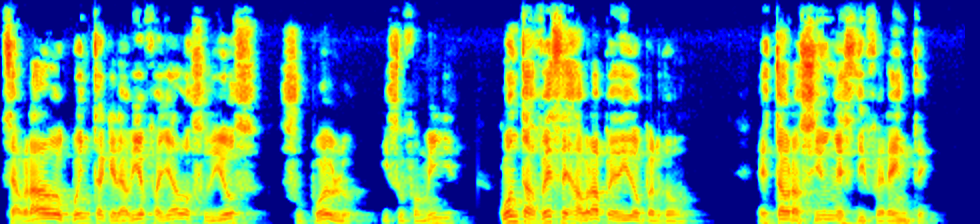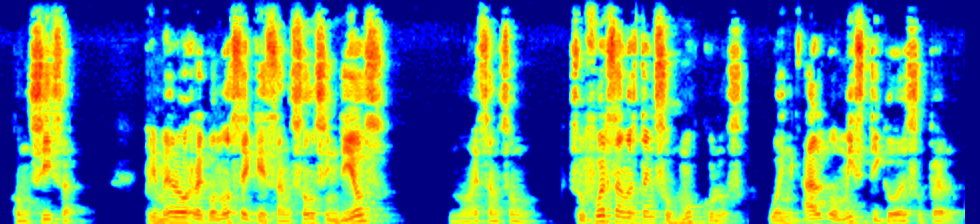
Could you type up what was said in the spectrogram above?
¿Se habrá dado cuenta que le había fallado a su Dios, su pueblo y su familia? ¿Cuántas veces habrá pedido perdón? Esta oración es diferente, concisa. Primero reconoce que Sansón sin Dios no es Sansón. Su fuerza no está en sus músculos o en algo místico de su pelo.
